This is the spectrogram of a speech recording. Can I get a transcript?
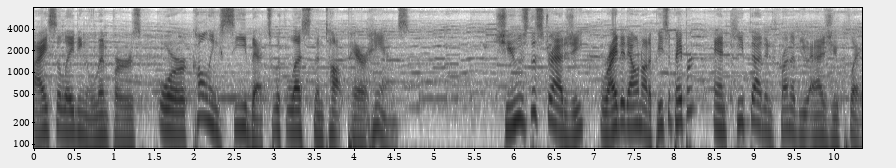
isolating limpers or calling C bets with less than top pair hands. Choose the strategy, write it down on a piece of paper, and keep that in front of you as you play.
